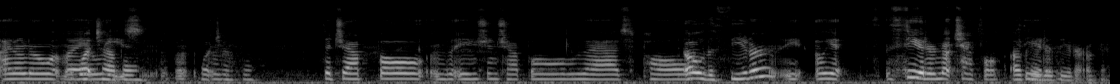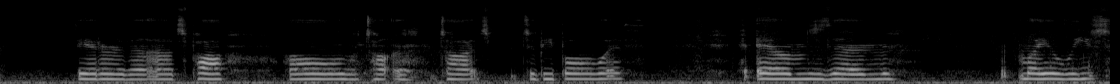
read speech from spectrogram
I don't know what my What least chapel? What um, chapel? the chapel the ancient chapel that Paul Oh, the theater? oh yeah theater not chapel Okay, theater the theater. Okay. theater that Paul taught, taught to people with. And then my least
